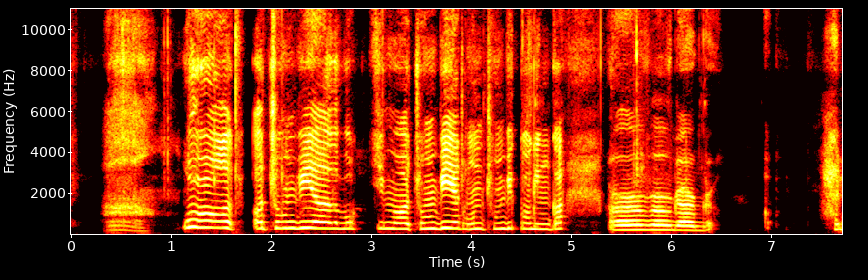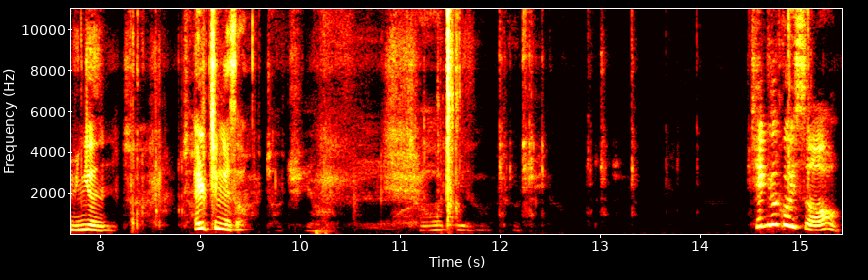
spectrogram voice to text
아, 어, 어, 좀비야, 너 먹지 마. 좀비야, 오늘 좀비국인가? 아, 민규는 1층에서. 저주요. 저주요. 저주요. 책 읽고 있어.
